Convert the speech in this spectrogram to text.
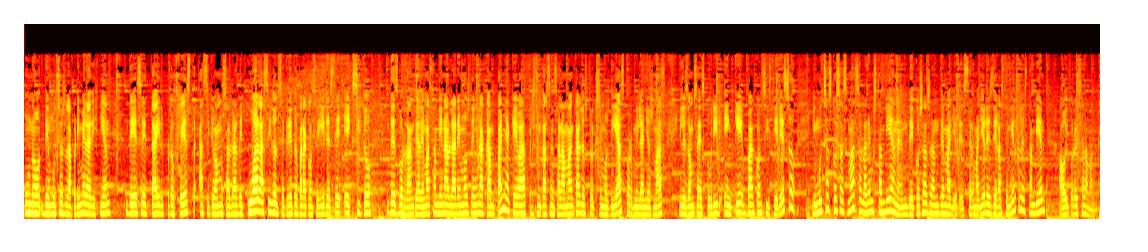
uno de muchos, la primera edición de ese Tire Pro Fest. Así que vamos a hablar de cuál ha sido el secreto para conseguir ese éxito desbordante. Además, también hablaremos de una campaña que va a presentarse en Salamanca en los próximos días por mil años más y les vamos a descubrir en qué va a consistir eso y muchas cosas más. Hablaremos también también de cosas de mayores. Ser mayores llega este miércoles también a Hoy por Hoy Salamanca.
